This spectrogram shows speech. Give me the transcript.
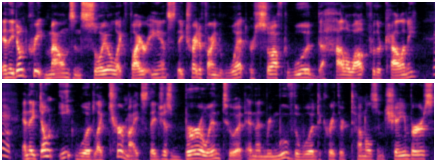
And they don't create mounds in soil like fire ants. They try to find wet or soft wood to hollow out for their colony. Hmm. And they don't eat wood like termites. They just burrow into it and then remove the wood to create their tunnels and chambers.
